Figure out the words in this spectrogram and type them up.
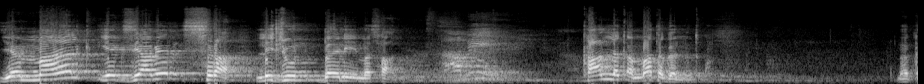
የማያልቅ የእግዚአብሔር ስራ ልጁን በእኔ መሳል ካለቀማ ተገለጥኩ። በቃ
